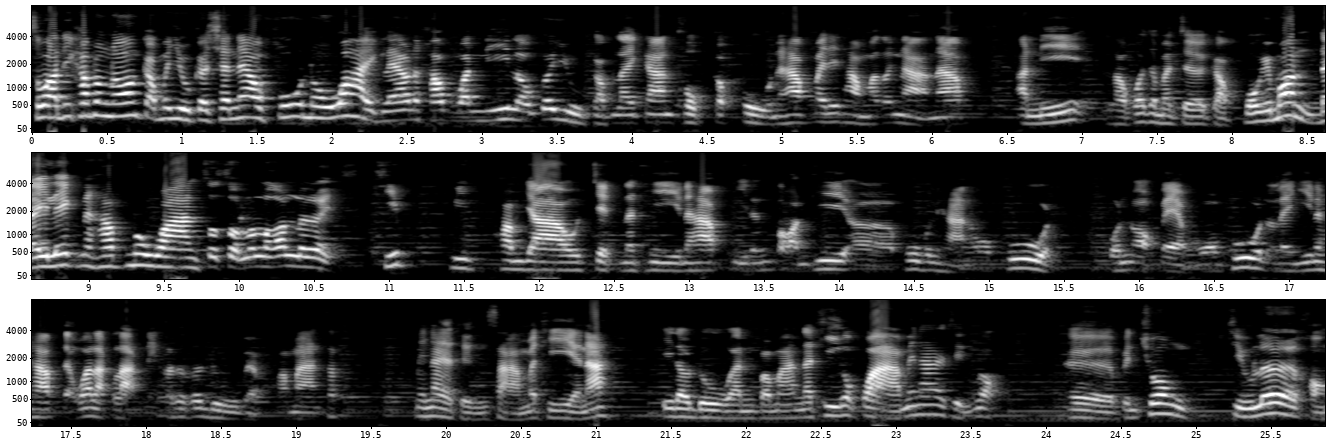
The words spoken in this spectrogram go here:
สวัสดีครับน้องๆ กลับมาอยู่กับช anel ฟูโนวาอีกแล้วนะครับ วันนี้เราก็อยู่กับรายการถกกับปู่นะครับ ไม่ได้ทำมาตั้งนานนะครับ อันนี้เราก็จะมาเจอกับโปเกมอนไดเ c กนะครับ เมื่อวานสดๆ ร้อนๆ เลย คลิปมีความยาว 7 นาทีนะครับ มีทั้งตอนที่ผู้บริหารออกพูด คนออกแบบออกพูดอะไรอย่างนี้นะครับ แต่ว่าหลักๆเนี่ยเขาจะก็ดูแบบประมาณสักไม่น่าจะถึง 3 นาทีนะ ที่เราดูกันประมาณนาทีก็กว่าไม่น่าจะถึงหรอก เออ เป็นช่วงจิลเลอร์ของ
